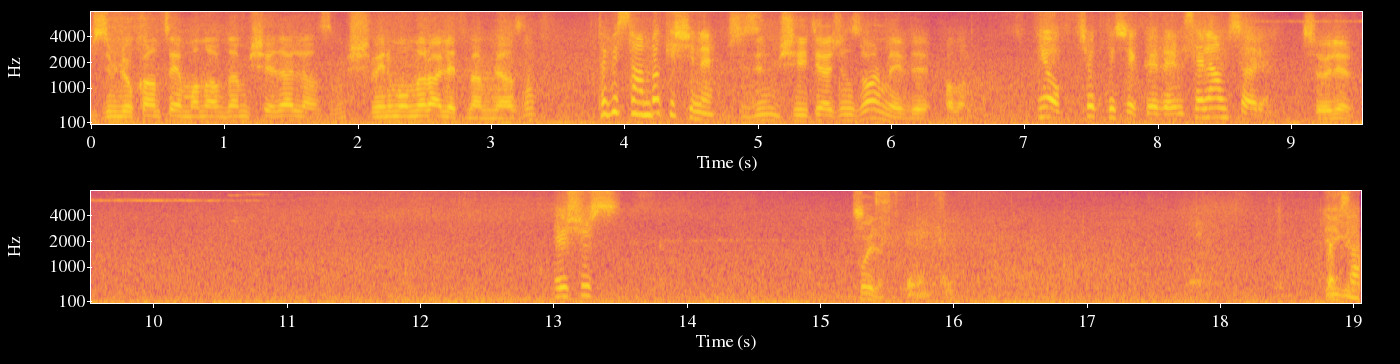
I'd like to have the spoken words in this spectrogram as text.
bizim lokantaya manavdan bir şeyler lazımmış. Benim onları halletmem lazım. Tabii sen bak işine. Sizin bir şeye ihtiyacınız var mı evde falan? Yok çok teşekkür ederim. Selam söyle. Söylerim. Görüşürüz. Buyurun. İyi günler.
